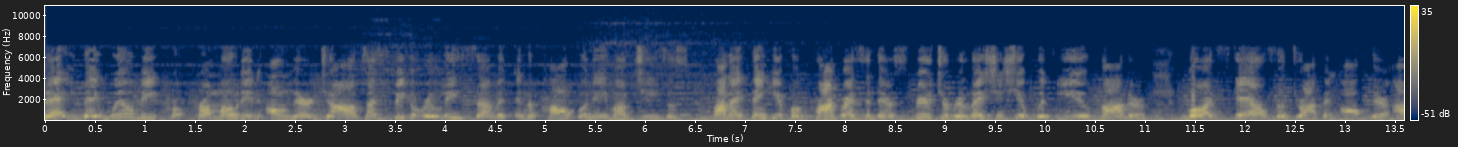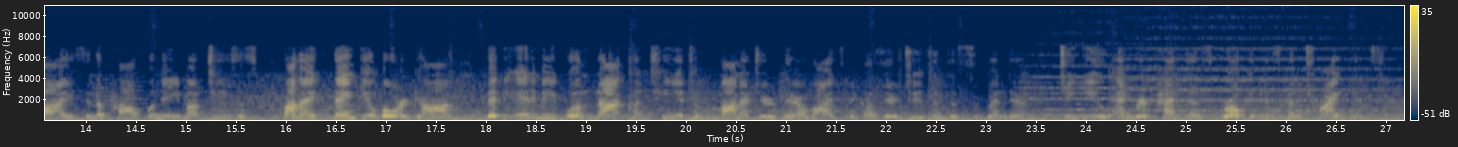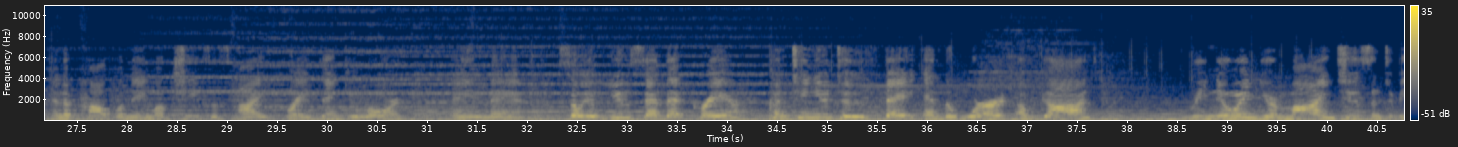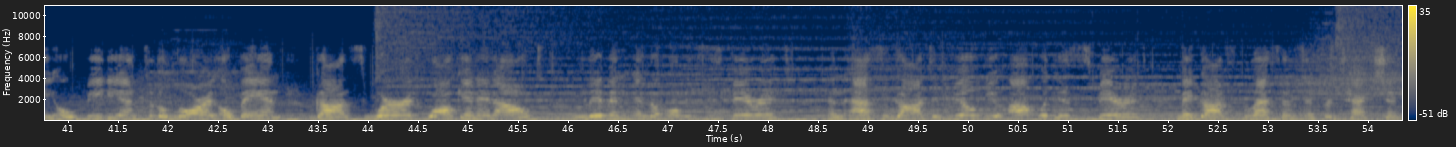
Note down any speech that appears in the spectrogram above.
that they will be pr promoted on their jobs. I speak a release of it in the powerful name of Jesus. Father, I thank you for progress in their spiritual relationship with you, Father. Lord, scales are dropping off their eyes in the powerful name of Jesus. Father, I thank you, Lord God, that the enemy will not continue to monitor their lives because they're choosing to surrender to you and repentance, brokenness, contriteness. In the powerful name of Jesus, I pray. Thank you, Lord. Amen. So if you said that prayer, continue to stay in the Word of God, renewing your mind, choosing to be obedient to the Lord, obeying God's Word, walking it out, living in the Holy Spirit, and asking God to fill you up with His Spirit. May God's blessings and protection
